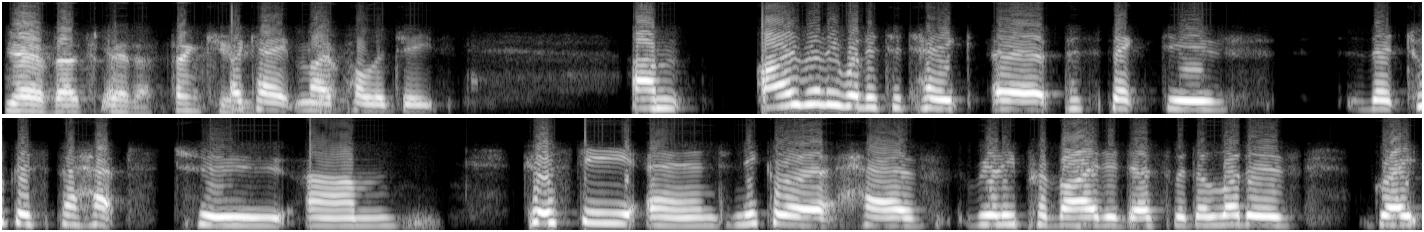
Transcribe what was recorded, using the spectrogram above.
Yeah, that's yep. better. Thank you. Okay, my yep. apologies. Um, I really wanted to take a perspective that took us perhaps to um, Kirsty and Nicola have really provided us with a lot of great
